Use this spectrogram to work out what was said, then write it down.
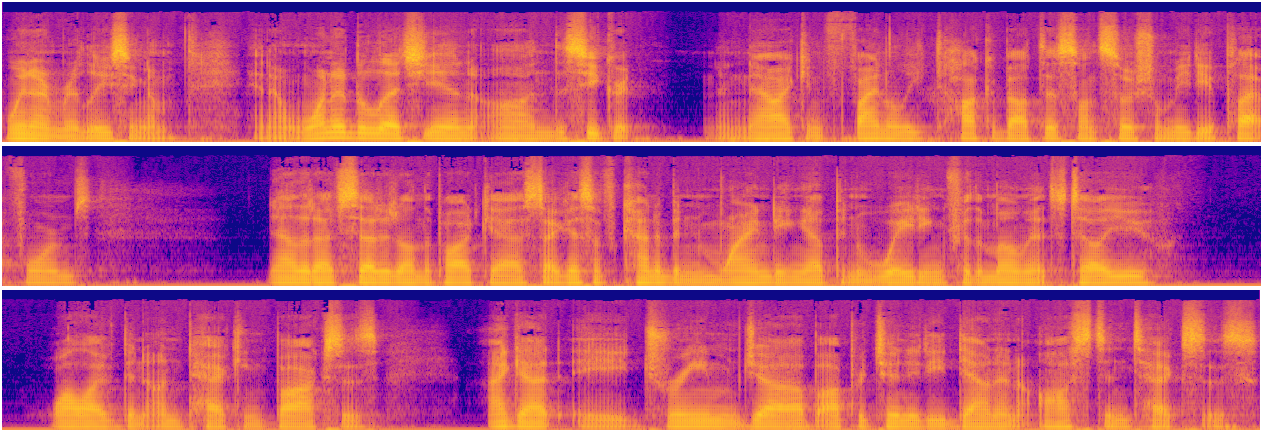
when I'm releasing them. And I wanted to let you in on the secret. And now I can finally talk about this on social media platforms. Now that I've said it on the podcast, I guess I've kind of been winding up and waiting for the moment to tell you while I've been unpacking boxes. I got a dream job opportunity down in Austin, Texas.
